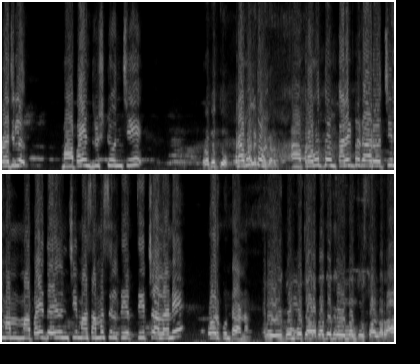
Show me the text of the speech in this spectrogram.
ప్రజలు మా పైన దృష్టి ఉంచి ప్రభుత్వం ప్రభుత్వం. కలెక్టర్ గారు. ఆ, ప్రభుత్వం కలెక్టర్ గారు వచ్చి మా- మాపై దయ ఉంచి మా సమస్యలు తీర్- తీర్చాలని కోరుకుంటాను మన ఈ గుంపు చాలా పెద్దదిగా ఉందని చూస్తుంటారా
